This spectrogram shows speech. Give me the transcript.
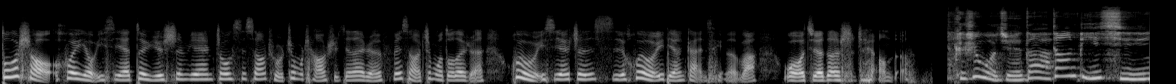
多少会有一些对于身边朝夕相处这么长时间的人，分享这么多的人，会有一些珍惜，会有一点感情的吧？我觉得是这样的。可是我觉得，相比起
